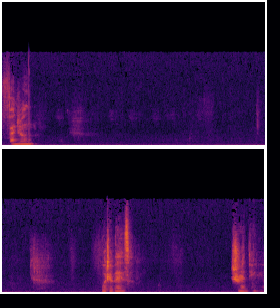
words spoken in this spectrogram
反正我这辈子是任婷婷。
